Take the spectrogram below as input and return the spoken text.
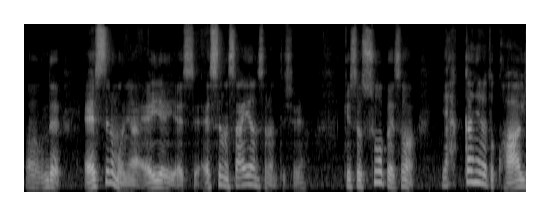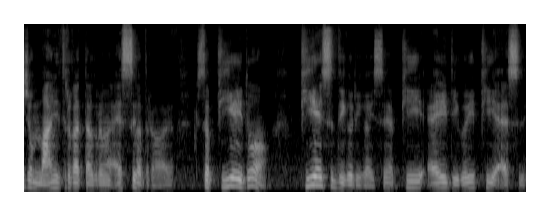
어, 근데 S는 뭐냐? AAS. S는 Science라는 뜻이에요. 그래서 수업에서 약간이라도 과학이 좀 많이 들어갔다 그러면 S가 들어가요. 그래서 BA도 BS 디그리가 있어요. BA 디그리, BS,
